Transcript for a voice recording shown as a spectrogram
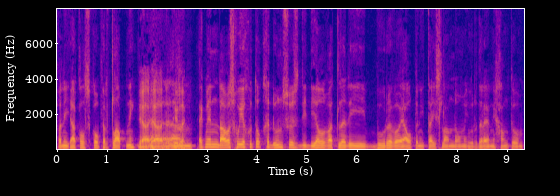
van die jakkalskop verklap nie. Ja, ja, natuurlik. Um, ek meen daar was goeie goed ook gedoen soos die deel wat hulle die boere wou help in die tuislande om die boerdery in die gang te hom.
